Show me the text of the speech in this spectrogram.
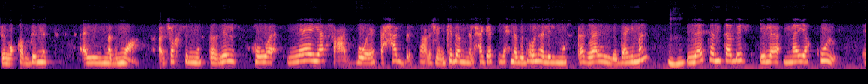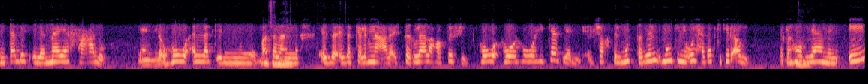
في مقدمة المجموعة. الشخص المستغل هو لا يفعل هو يتحدث. علشان كده من الحاجات اللي إحنا بنقولها للمستغل دايما لا تنتبه إلى ما يقوله انتبه إلى ما يفعله. يعني لو هو قال لك إنه مثلا إذا إذا اتكلمنا على استغلال عاطفي هو هو هو هيكاد يعني الشخص المستغل ممكن يقول حاجات كتير قوي لكن هو بيعمل إيه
